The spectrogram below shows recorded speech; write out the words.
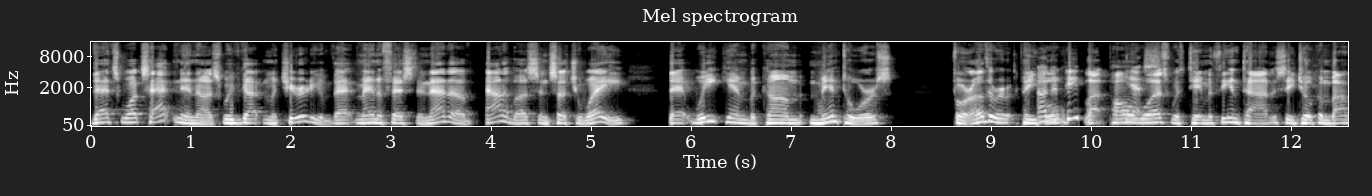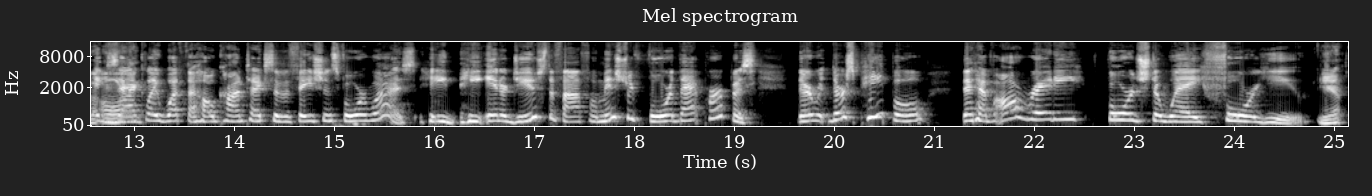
that's what's happening in us. We've got maturity of that manifesting out of out of us in such a way that we can become mentors for other people, Other people, like Paul yes. was with Timothy and Titus. He took them by the arm. exactly what the whole context of Ephesians 4 was. He he introduced the fivefold ministry for that purpose. There there's people that have already forged a way for you. Yep.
